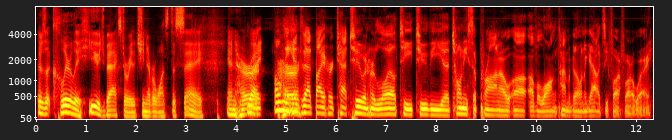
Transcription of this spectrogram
There's a clearly a huge backstory that she never wants to say, and her Right. Only her- hinted at by her tattoo and her loyalty to the uh, Tony Soprano uh, of a long time ago in a galaxy far, far away.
